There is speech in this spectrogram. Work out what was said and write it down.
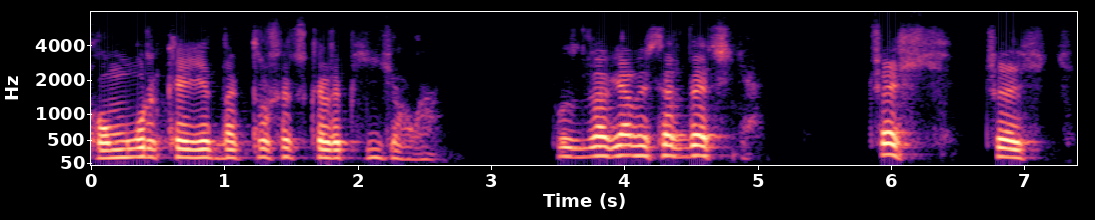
komórkę jednak troszeczkę lepiej działa. Pozdrawiamy serdecznie. Cześć, cześć.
